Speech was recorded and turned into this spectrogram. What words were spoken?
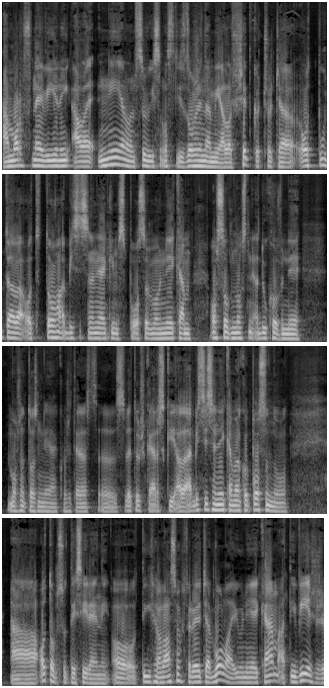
amorfné víny, ale nie len v súvislosti so ženami, ale všetko, čo ťa odpútava od toho, aby si sa nejakým spôsobom niekam osobnostne a duchovne možno to znie že teraz uh, svetuškársky, ale aby si sa niekam ako posunul. A o tom sú tie sirény. O tých hlasoch, ktoré ťa volajú niekam a ty vieš, že,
